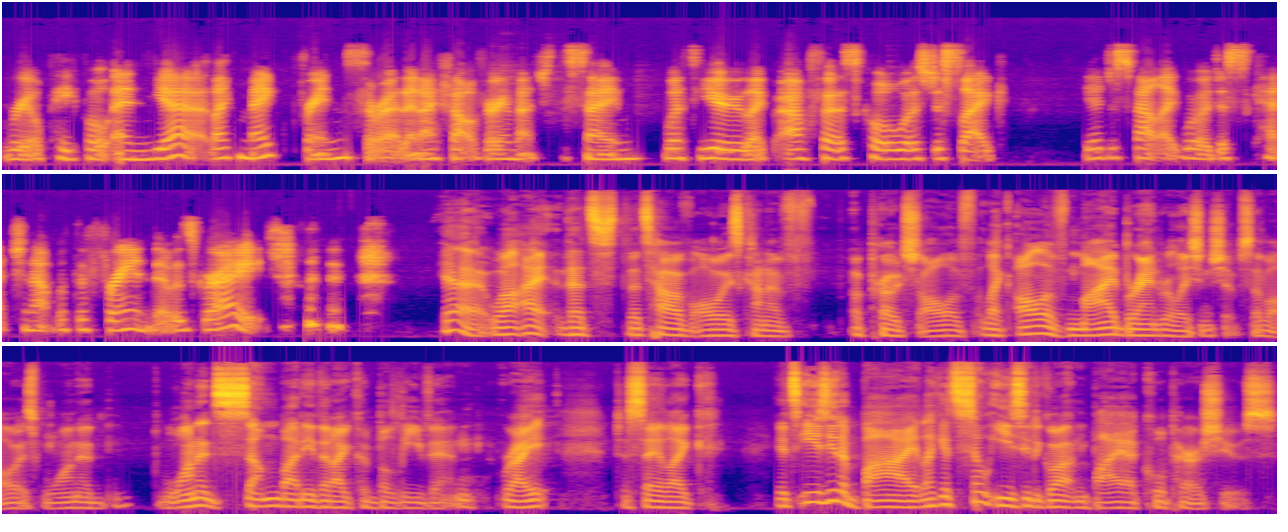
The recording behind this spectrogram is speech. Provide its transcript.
real people, and yeah, like make friends through it. And I felt very much the same with you. Like our first call was just like, yeah, just felt like we were just catching up with a friend. It was great. yeah, well, I that's that's how I've always kind of approached all of like all of my brand relationships i've always wanted wanted somebody that i could believe in right? To say like it's easy to buy like it's so easy to go out and buy a cool pair of shoes.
